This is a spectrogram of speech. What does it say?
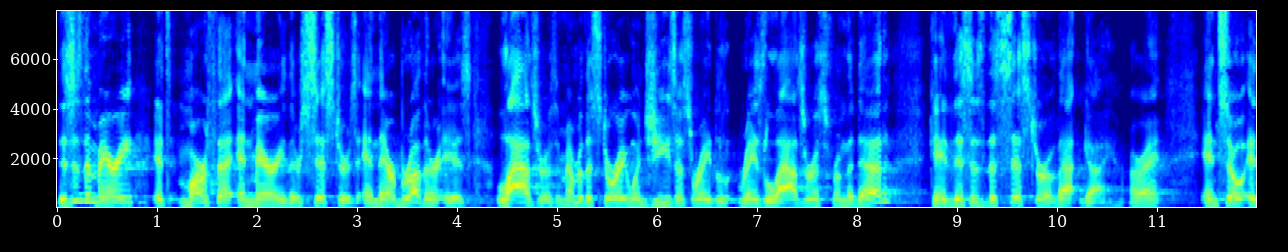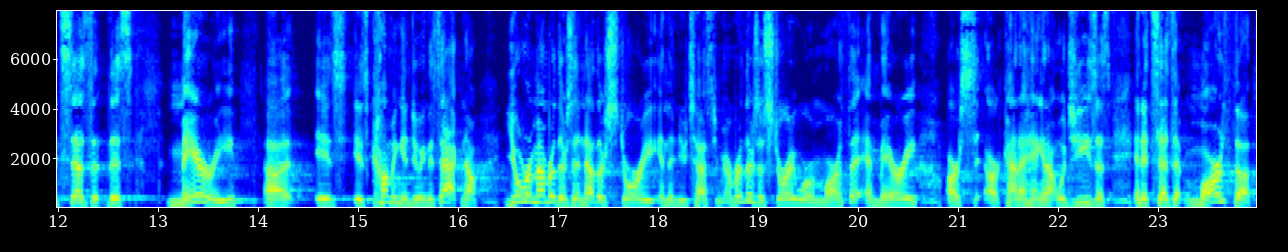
This is the Mary, it's Martha and Mary, they're sisters, and their brother is Lazarus. Remember the story when Jesus raised Lazarus from the dead? Okay, this is the sister of that guy, all right? And so it says that this Mary uh, is, is coming and doing this act. Now, you'll remember there's another story in the New Testament. Remember, there's a story where Martha and Mary are, are kind of hanging out with Jesus, and it says that Martha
